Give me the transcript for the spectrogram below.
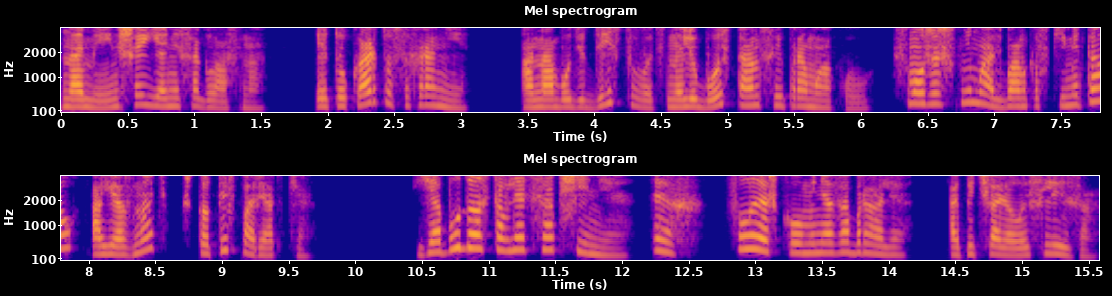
На меньшее я не согласна. Эту карту сохрани. Она будет действовать на любой станции Промакул. Сможешь снимать банковский металл, а я знать, что ты в порядке. Я буду оставлять сообщение. Эх, флешку у меня забрали, опечалилась Лиза.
